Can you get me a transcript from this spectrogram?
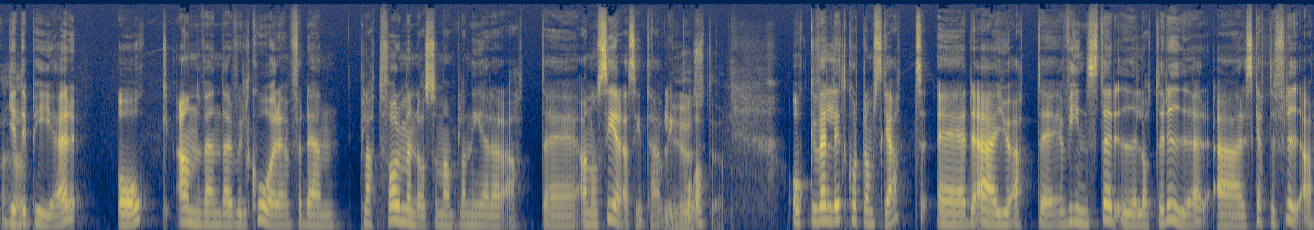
Aha. GDPR och användarvillkoren för den plattformen då som man planerar att eh, annonsera sin tävling Just på. Det. Och väldigt kort om skatt, eh, det är ju att eh, vinster i lotterier är skattefria.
